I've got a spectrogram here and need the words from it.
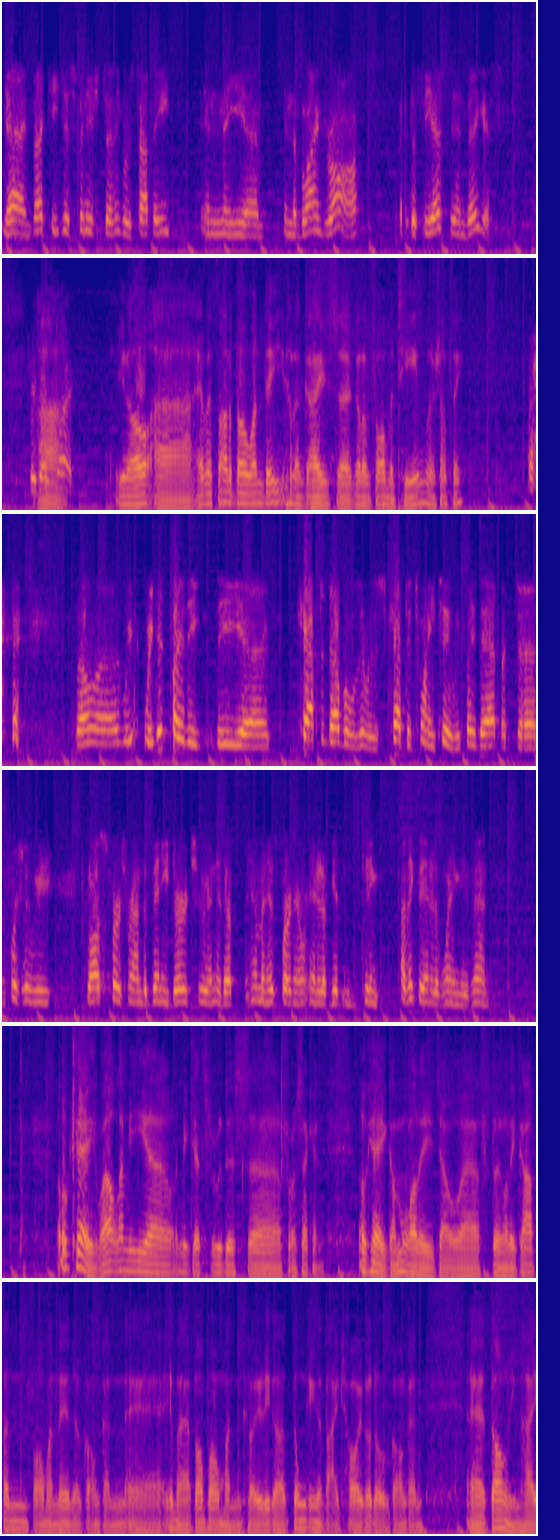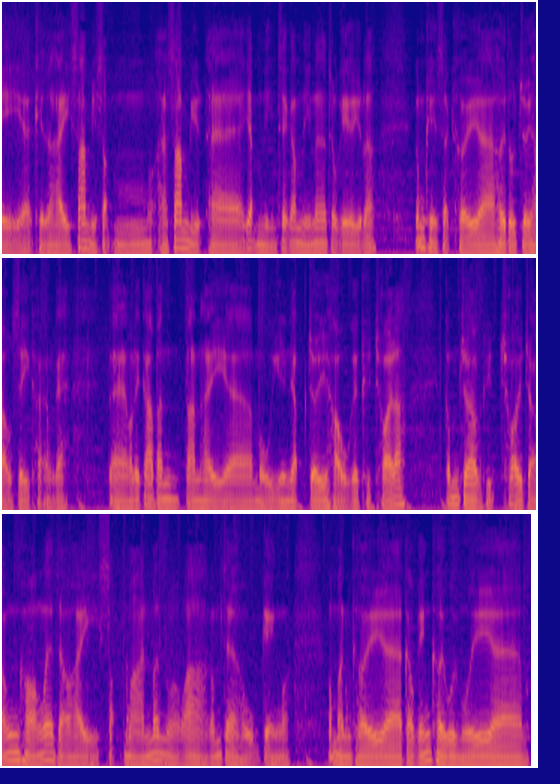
yeah, in fact, he just finished. I think it was top eight in the uh, in the blind draw at the Fiesta in Vegas for Darts Ah. You know, uh, ever thought about one day you gonna guys uh, gonna form a team or something? well, uh, we we did play the the uh, cap to doubles. It was cap to twenty two. We played that, but uh, unfortunately we lost first round to Benny Dirch, who ended up him and his partner ended up getting getting. I think they ended up winning the event. Okay, well let me uh, let me get through this uh, for a second. OK，咁我哋就誒、呃、對我哋嘉賓訪問咧就講緊誒，因為阿邦邦問佢呢個東京嘅大賽嗰度講緊誒，當年係誒其實係三月十五誒三月誒一五年，即係今年啦，做幾個月啦。咁其實佢誒去到最後四強嘅誒、我哋嘉賓，但係誒、無緣入最後嘅決賽啦。 咁最後決賽獎項呢，就係、十萬蚊喎，哇！咁真係好勁喎！ 我問佢誒，究竟佢會唔會誒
